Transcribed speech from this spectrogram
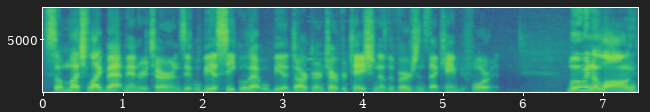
So much like Batman Returns, it will be a sequel that will be a darker interpretation of the versions that came before it. Moving along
